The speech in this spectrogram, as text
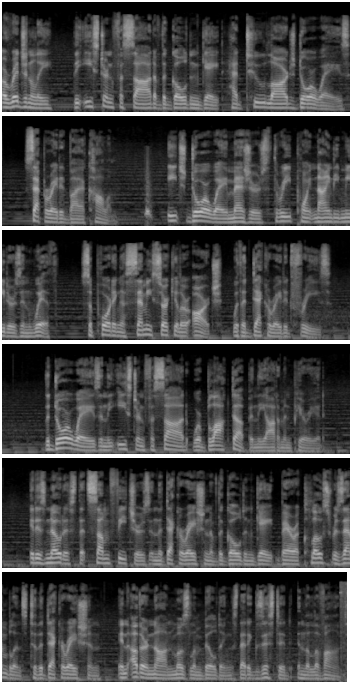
Originally, the eastern facade of the Golden Gate had two large doorways, separated by a column. Each doorway measures 3.90 meters in width, supporting a semicircular arch with a decorated frieze. The doorways in the eastern facade were blocked up in the Ottoman period. It is noticed that some features in the decoration of the Golden Gate bear a close resemblance to the decoration in other non-Muslim buildings that existed in the Levant.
